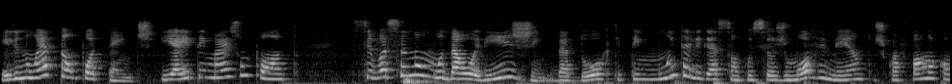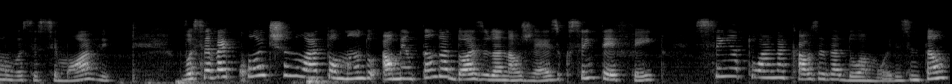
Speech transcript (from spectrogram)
ele não é tão potente. E aí tem mais um ponto. Se você não muda a origem da dor, que tem muita ligação com seus movimentos, com a forma como você se move, você vai continuar tomando, aumentando a dose do analgésico sem ter efeito, sem atuar na causa da dor, amores. Então,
